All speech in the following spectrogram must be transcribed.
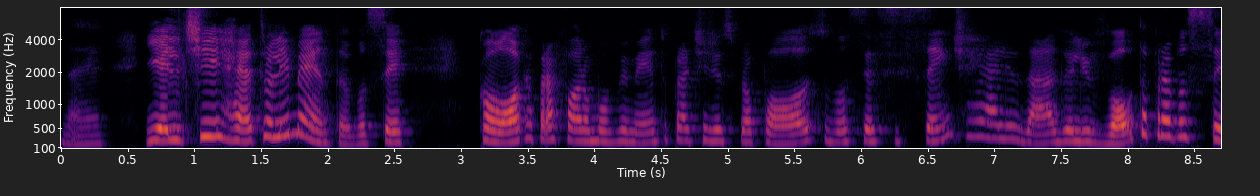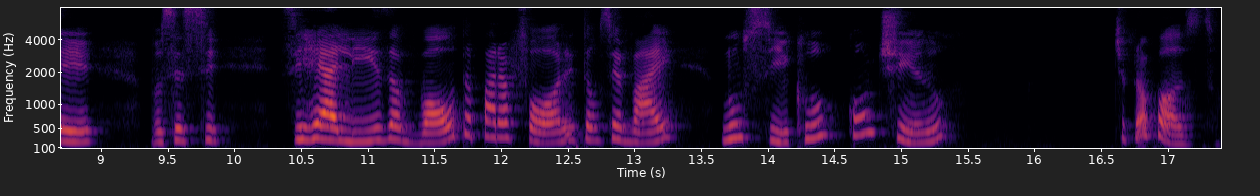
né? E ele te retroalimenta. Você coloca para fora o movimento para atingir esse propósito, você se sente realizado, ele volta para você, você se, se realiza, volta para fora, então você vai num ciclo contínuo de propósito.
